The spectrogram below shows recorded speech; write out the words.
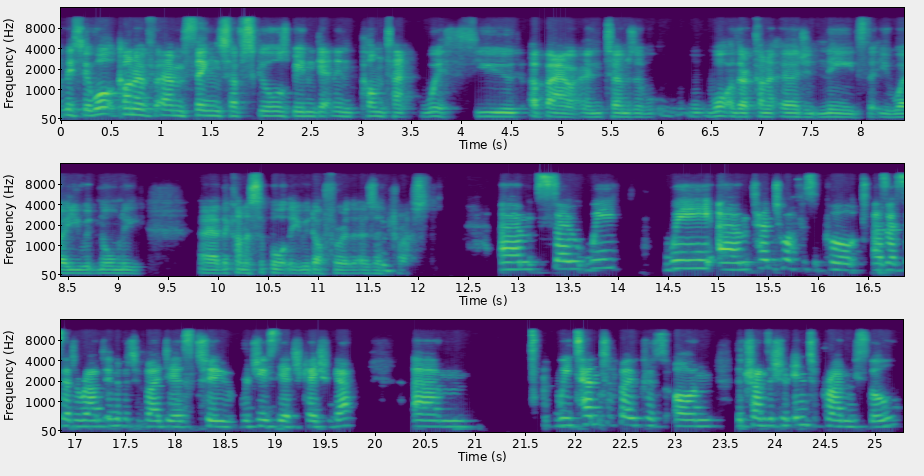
Alicia, what kind of um, things have schools been getting in contact with you about in terms of what are their kind of urgent needs that you where you would normally uh, the kind of support that you would offer as a trust? Um, so we we um, tend to offer support, as I said, around innovative ideas to reduce the education gap. Um, we tend to focus on the transition into primary school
